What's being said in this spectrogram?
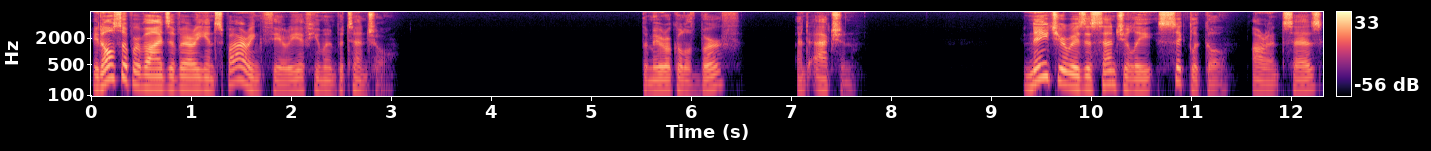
it also provides a very inspiring theory of human potential. The miracle of birth and action. Nature is essentially cyclical, Arendt says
